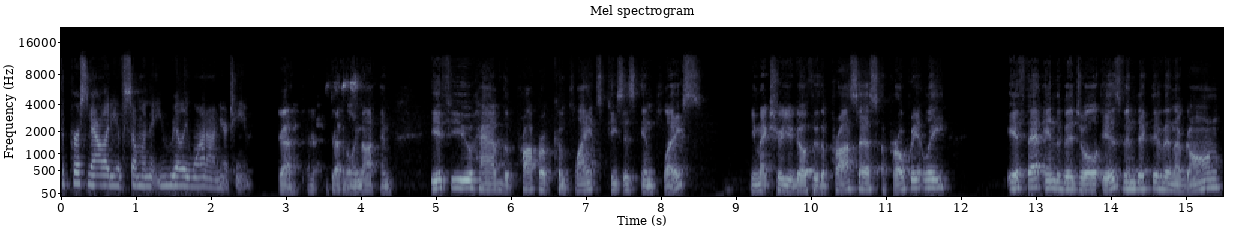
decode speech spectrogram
the personality of someone that you really want on your team? Yeah, definitely not. And if you have the proper compliance pieces in place, you make sure you go through the process appropriately. If that individual is vindictive and they're gone,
